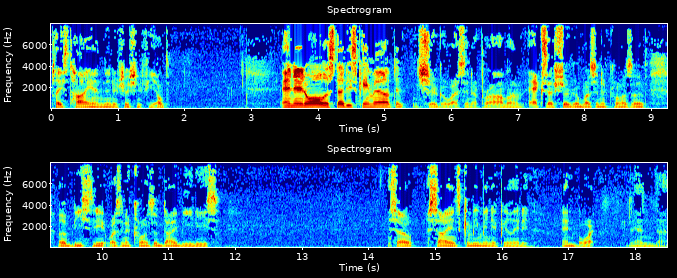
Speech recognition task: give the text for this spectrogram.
placed high in the nutrition field. And then all the studies came out that sugar wasn't a problem. Excess sugar wasn't a cause of obesity. It wasn't a cause of diabetes. So science can be manipulated and bought. And, uh,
